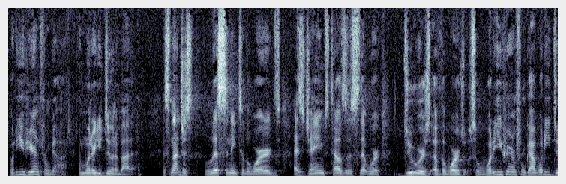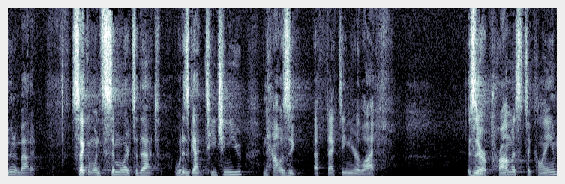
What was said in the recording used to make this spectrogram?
What are you hearing from God? And what are you doing about it? It's not just listening to the words, as James tells us that we're doers of the words. So, what are you hearing from God? What are you doing about it? Second one, similar to that. What is God teaching you, and how is it affecting your life? Is there a promise to claim?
